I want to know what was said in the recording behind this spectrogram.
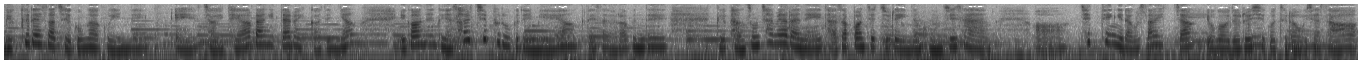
뮤클에서 제공하고 있는 예, 저희 대화방이 따로 있거든요. 이거는 그냥 설치 프로그램이에요. 그래서 여러분들 그 방송 참여란에 다섯 번째 줄에 있는 공지사항 어, 채팅이라고 써 있죠. 요거 누르시고 들어오셔서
